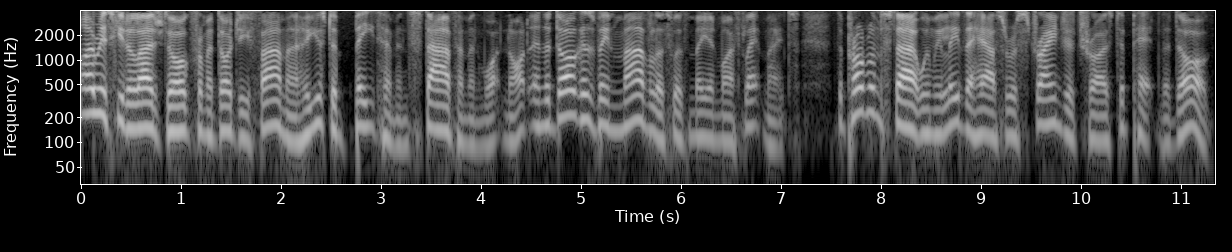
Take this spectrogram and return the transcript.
I rescued a large dog from a dodgy farmer who used to beat him and starve him and whatnot, and the dog has been marvellous with me and my flatmates. The problems start when we leave the house or a stranger tries to pet the dog.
